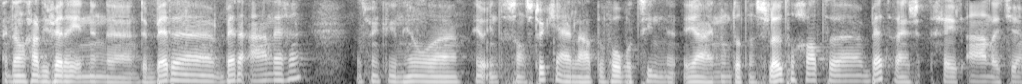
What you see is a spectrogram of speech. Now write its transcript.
en dan gaat hij verder in een, de bedden, bedden aanleggen. Dat vind ik een heel, uh, heel interessant stukje. Hij laat bijvoorbeeld zien, uh, ja, hij noemt dat een sleutelgatbed. Uh, hij geeft aan dat je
